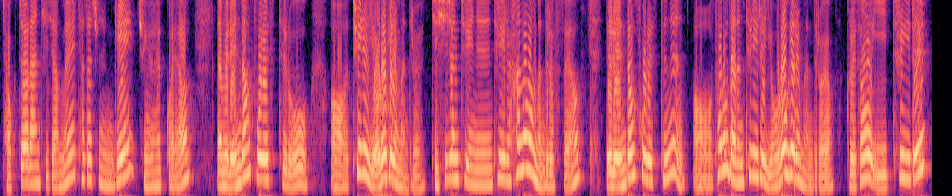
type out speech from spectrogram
적절한 지점을 찾아주는 게 중요할 거예요. 그 다음에 랜덤 포레스트로 어, 트리를 여러 개를 만들어요. 디시전 트리는 트리를 하나만 만들었어요. 근데 랜덤 포레스트는 어, 서로 다른 트리를 여러 개를 만들어요. 그래서 이 트리를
